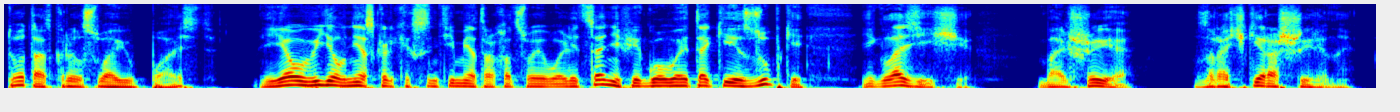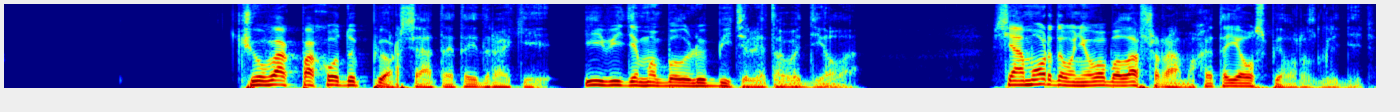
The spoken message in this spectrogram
Тот открыл свою пасть, я увидел в нескольких сантиметрах от своего лица нифиговые такие зубки и глазищи. Большие, зрачки расширены. Чувак, походу, перся от этой драки и, видимо, был любитель этого дела. Вся морда у него была в шрамах, это я успел разглядеть.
